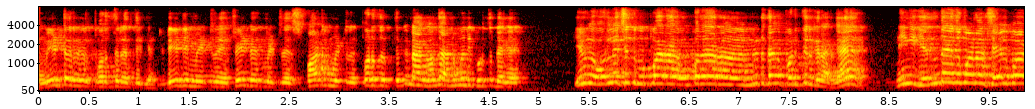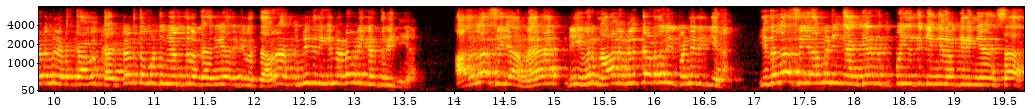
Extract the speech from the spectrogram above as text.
மீட்டர்கள் பொருத்துறதுக்கு DT meter feeder meter smart meter பொருத்துறதுக்கு நாங்க வந்து அனுமதி கொடுத்துட்டோங்க. இவங்க ஒரு லட்சத்தி முப்பதாயிரம் முப்பதாயிரம் மீட்டர் தாங்க பொருத்திருக்கிறாங்க. நீங்க எந்த விதமான செயல்பாடுமே எடுக்காம கட்டடத்தை மட்டும் உயர்த்தலுக்கு அதிகாரிகளை தவிர அந்த மீது நீங்க நடவடிக்கை எடுத்திருக்கீங்க? அதெல்லாம் செய்யாம நீ இவர் நாலு விழுக்காடு தான் நீங்க பண்ணிருக்கீங்க. இதெல்லாம் செய்யாம நீங்க அங்கே போய் எதுக்கு வைக்கிறீங்க சார்?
